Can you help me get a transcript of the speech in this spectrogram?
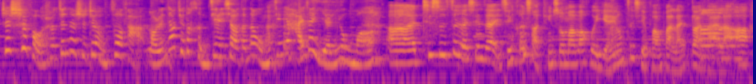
这是否说真的是这种做法，老人家觉得很见效的？那我们今天还在沿用吗？呃，其实这个现在已经很少听说妈妈会沿用这些方法来断奶了啊，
